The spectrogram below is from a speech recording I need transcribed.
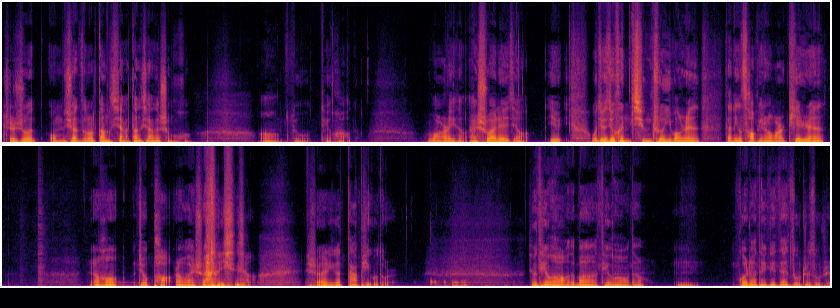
只是说我们选择了当下当下的生活，哦，就挺好的，玩了一趟，还摔了一跤，因为我觉得就很青春，一帮人在那个草坪上玩贴人。然后就跑，然后还摔了一跤，摔了一个大屁股墩儿，就挺好的吧，挺好的。嗯，过两天可以再组织组织。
